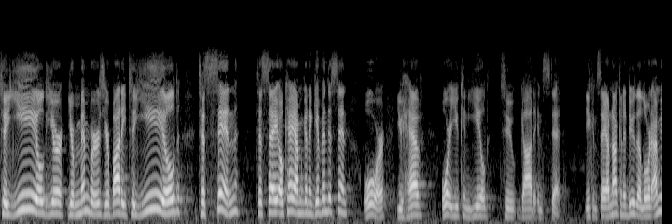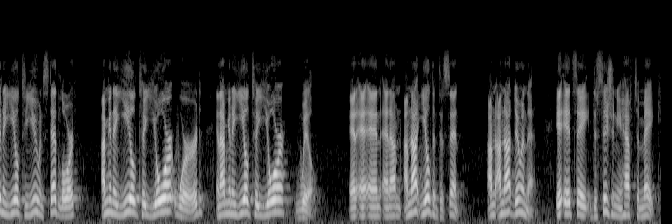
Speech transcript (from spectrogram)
to yield your, your members, your body, to yield to sin, to say, okay, I'm going to give in to sin, or you have, or you can yield to God instead. You can say, I'm not going to do that, Lord. I'm going to yield to you instead, Lord. I'm going to yield to your word, and I'm going to yield to your will. And, and, and I'm, I'm not yielding to sin. I'm, I'm not doing that. It, it's a decision you have to make.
